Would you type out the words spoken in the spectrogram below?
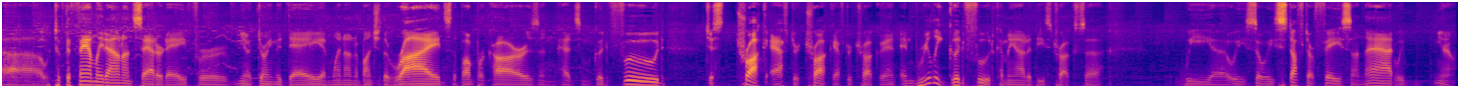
Uh, we took the family down on Saturday for you know during the day and went on a bunch of the rides, the bumper cars, and had some good food just truck after truck after truck, and, and really good food coming out of these trucks. Uh, we uh, we so we stuffed our face on that. We you know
